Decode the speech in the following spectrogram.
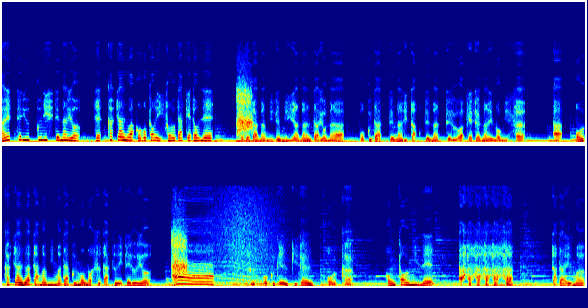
帰ってゆっくりしてなよ。せっかちゃんは小言言いそうだけどね。それが何気に嫌なんだよな。僕だってなりたくてなってるわけじゃないのにさ。あ、桜花ちゃん頭にまだ蜘蛛の巣がついてるよ。ああすっごく元気じゃん、桜花。本当にね。あははははは。ただいま、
